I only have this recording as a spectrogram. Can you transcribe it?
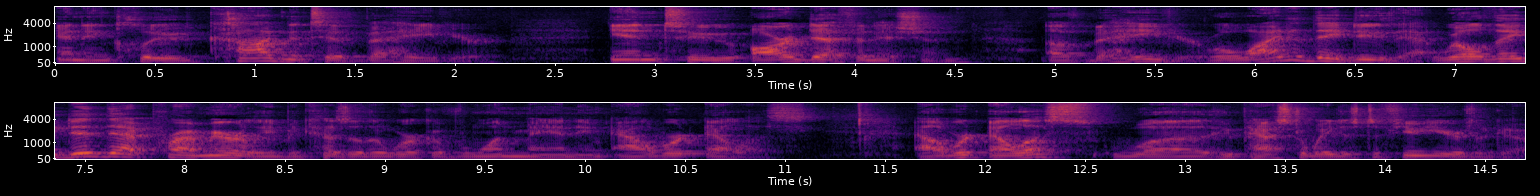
and include cognitive behavior into our definition of behavior. Well, why did they do that? Well, they did that primarily because of the work of one man named Albert Ellis. Albert Ellis was who passed away just a few years ago.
